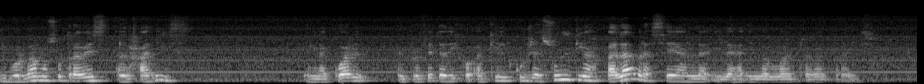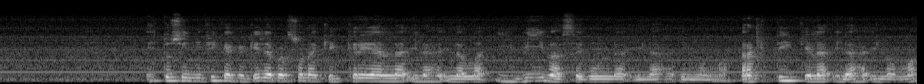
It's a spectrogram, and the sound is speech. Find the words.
Y volvamos otra vez al hadith, en la cual el profeta dijo, aquel cuyas últimas palabras sean la ilaha illallah entrará al paraíso. Esto significa que aquella persona que crea en la ilaha illallah y viva según la ilaha illallah, practique la ilaha illallah,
